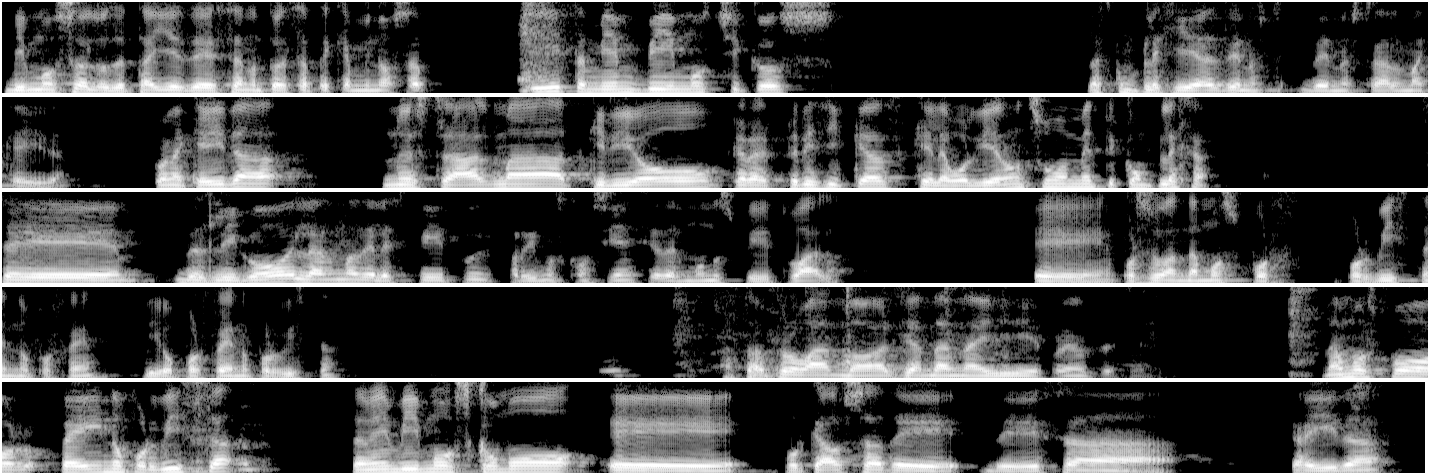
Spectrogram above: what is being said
Vimos los detalles de esa naturaleza pecaminosa y también vimos, chicos, las complejidades de, nuestra alma caída. Con la caída, nuestra alma adquirió características que la volvieron sumamente compleja. Se desligó el alma del espíritu y perdimos conciencia del mundo espiritual. Eh, por eso andamos por, por vista y no por fe. Digo, por fe, no por vista. Estaba probando a ver si andan ahí poniendo atención. Andamos por fe y no por vista. También vimos cómo, eh, por causa de, de esa caída,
